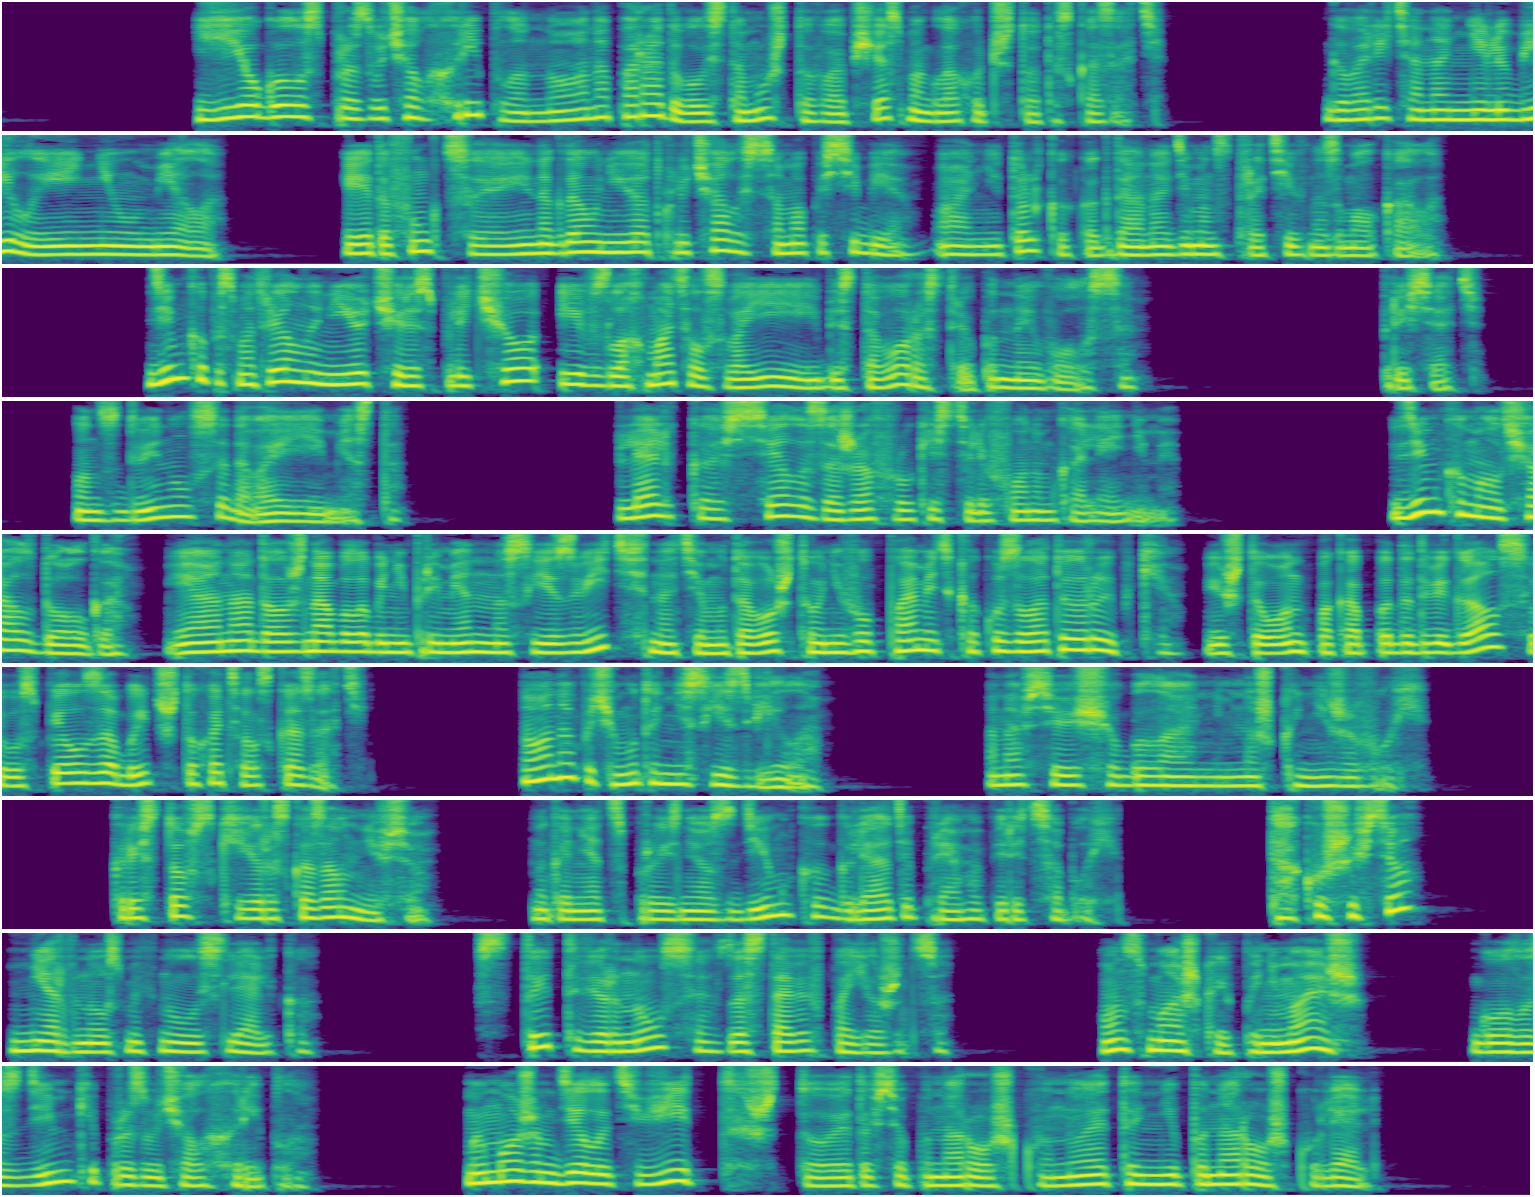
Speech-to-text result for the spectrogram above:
Ее голос прозвучал хрипло, но она порадовалась тому, что вообще смогла хоть что-то сказать. Говорить она не любила и не умела. И эта функция иногда у нее отключалась сама по себе, а не только когда она демонстративно замолкала. Димка посмотрел на нее через плечо и взлохматил свои и без того растрепанные волосы. «Присядь». Он сдвинулся, давая ей место. Лялька села, зажав руки с телефоном коленями. Димка молчал долго, и она должна была бы непременно съязвить на тему того, что у него память как у золотой рыбки, и что он, пока пододвигался, успел забыть, что хотел сказать. Но она почему-то не съязвила. Она все еще была немножко неживой. Крестовский рассказал мне все, наконец произнес Димка, глядя прямо перед собой. Так уж и все? нервно усмехнулась Лялька. Стыд вернулся, заставив поежиться. Он с Машкой, понимаешь? Голос Димки прозвучал хрипло. Мы можем делать вид, что это все понарошку, но это не понарошку, Ляль.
